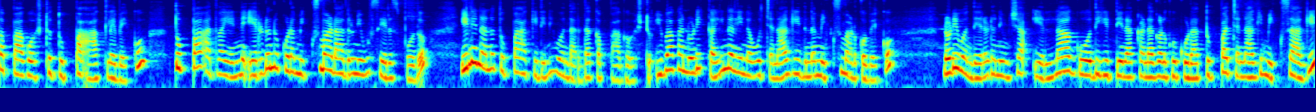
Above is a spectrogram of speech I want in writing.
ಕಪ್ ಆಗುವಷ್ಟು ತುಪ್ಪ ಹಾಕಲೇಬೇಕು. ತುಪ್ಪ ಅಥವಾ ಎಣ್ಣೆ ಎರಡನ್ನೂ ಕೂಡ ಮಿಕ್ಸ್ ಮಾಡಾದರೂ ನೀವು ಸೇರಿಸ್ಬೋದು. ಇಲ್ಲಿ ನಾನು ತುಪ್ಪ ಹಾಕಿದ್ದೀನಿ ಒಂದು ಅರ್ಧ ಕಪ್ ಆಗುವಷ್ಟು ಇವಾಗ ನೋಡಿ ಕೈನಲ್ಲಿ ನಾವು ಚೆನ್ನಾಗಿ ಇದನ್ನು ಮಿಕ್ಸ್ ಮಾಡ್ಕೋಬೇಕು. ನೋಡಿ ಒಂದೆರಡು ನಿಮಿಷ. ಎಲ್ಲ ಗೋಧಿ ಹಿಟ್ಟಿನ ಕಣಗಳಿಗೂ ಕೂಡ ತುಪ್ಪ ಚೆನ್ನಾಗಿ ಮಿಕ್ಸ್ ಆಗಿ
